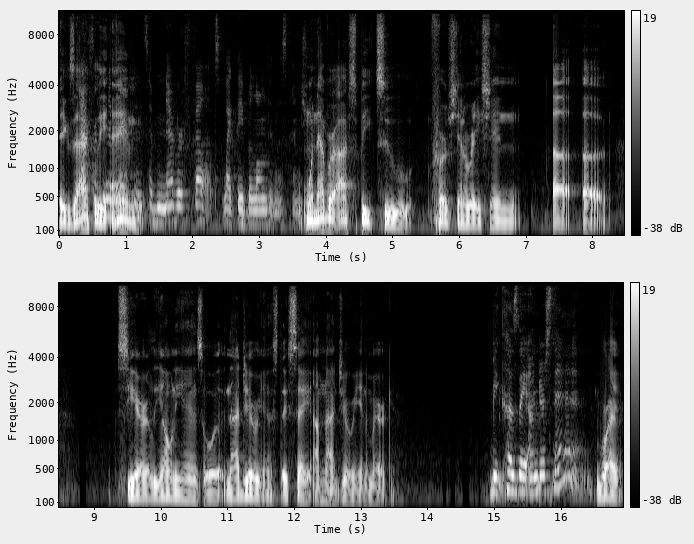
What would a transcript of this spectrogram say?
Exactly, and Americans have never felt like they belonged in this country. whenever I speak to first generation uh, uh, Sierra Leoneans or Nigerians, they say I'm Nigerian American. because they understand. Right.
